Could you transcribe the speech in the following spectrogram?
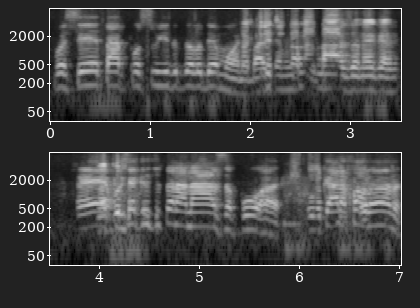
você está possuído pelo demônio. Acredita na NASA, né, cara? É, você acredita na NASA, porra. O cara falando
